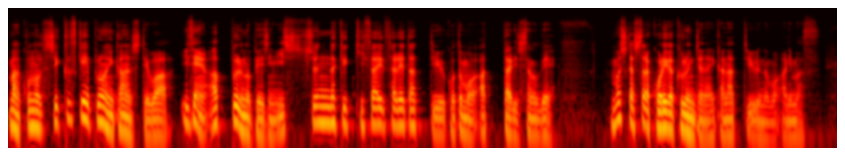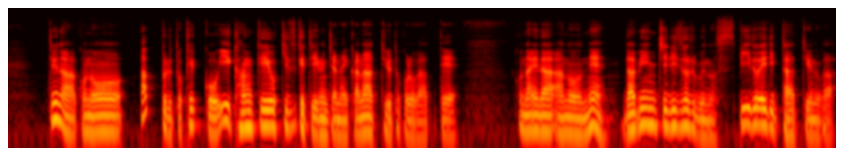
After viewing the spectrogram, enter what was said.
まあこの 6K プロに関しては以前 Apple のページに一瞬だけ記載されたっていうこともあったりしたのでもしかしたらこれが来るんじゃないかなっていうのもあります。っていうのはこのアップルと結構いい関係を築けているんじゃないかなっていうところがあってこの間あのねダヴィンチリゾルブのスピードエディターっていうのが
